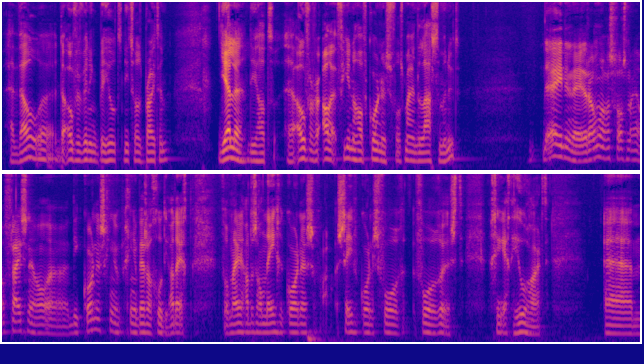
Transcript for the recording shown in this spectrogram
eh, wel eh, de overwinning behield, niet zoals Brighton. Jelle die had eh, over alle 4,5 corners volgens mij in de laatste minuut. Nee, nee, nee. Roma was volgens mij al vrij snel. eh, die corners gingen, gingen best wel goed. Die hadden echt. Volgens mij hadden ze al negen corners, of zeven corners voor, voor rust. Dat ging echt heel hard. Ehm,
